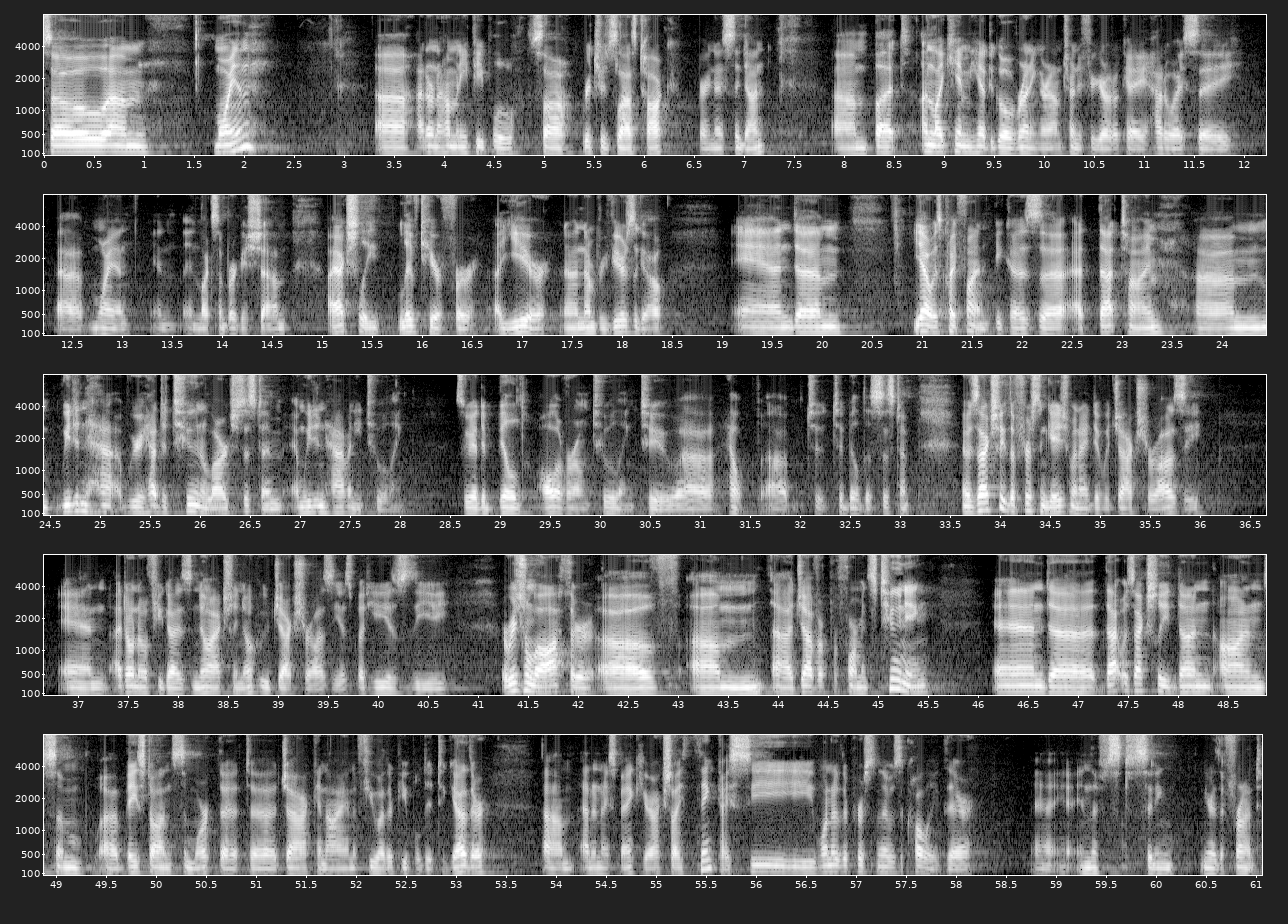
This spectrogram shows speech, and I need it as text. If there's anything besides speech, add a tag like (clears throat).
So, um, Moyen, uh, I don't know how many people saw Richard's last talk. Very nicely done. Um, but unlike him, he had to go running around trying to figure out, okay, how do I say uh, Moyen in, in Luxembourgish? Um, I actually lived here for a year, a number of years ago. And um, yeah, it was quite fun because uh, at that time, um, we didn't have, we had to tune a large system and we didn't have any tooling. So we had to build all of our own tooling to uh, help uh, to, to build the system. it was actually the first engagement I did with Jack Shirazi. And I don't know if you guys know actually know who Jack Shirazi is, but he is the original author of um, uh, Java Performance Tuning. And uh, that was actually done on some, uh, based on some work that uh, Jack and I and a few other people did together um, at a nice bank here. Actually, I think I see one other person that was a colleague there in the sitting near the front.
